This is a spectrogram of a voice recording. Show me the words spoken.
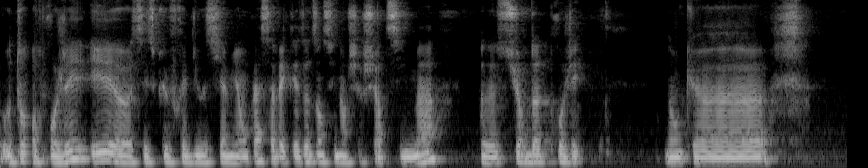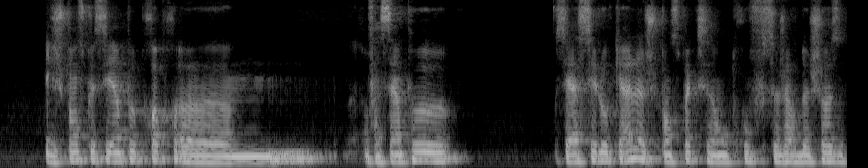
autour du projet et euh, c'est ce que Freddy aussi a mis en place avec les autres enseignants-chercheurs de Sigma euh, sur d'autres projets. Donc, euh, et je pense que c'est un peu propre, enfin c'est un peu, c'est assez local. Je pense pas que on trouve ce genre de choses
